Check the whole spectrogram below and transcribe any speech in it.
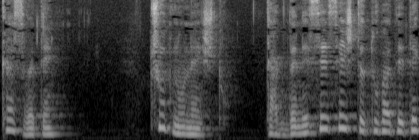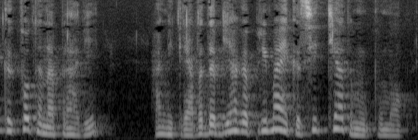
Казвате, чудно нещо. Как да не се сеща това дете какво да направи? Ами трябва да бяга при майка си, тя да му помогне.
